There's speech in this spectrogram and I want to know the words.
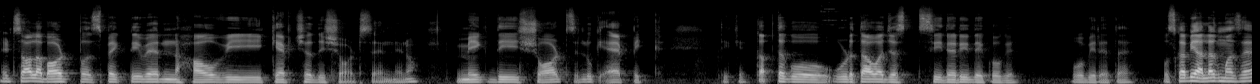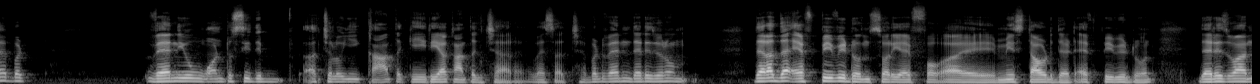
it's all about perspective and how we capture the shots and, you know, make the shots look epic. ठीक है? कब तक वो उड़ता हुआ जस्ट सीनरी देखोगे? वो भी रहता है। उसका भी अलग मज़ा है but when you want to see the चलो ये कहाँ तक एरिया कहाँ तक जा रहा है, वैसा अच्छा है। But when there is you know there are the F P V drone sorry I I missed out that F P V drone there is one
